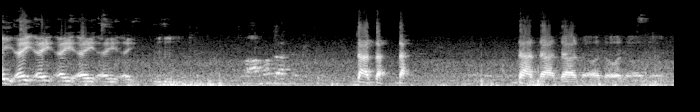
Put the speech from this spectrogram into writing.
ఐ ఐ ఐ ఐ ఐ ఐ ఐ దా దా దా దా దా దా దా దా దా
